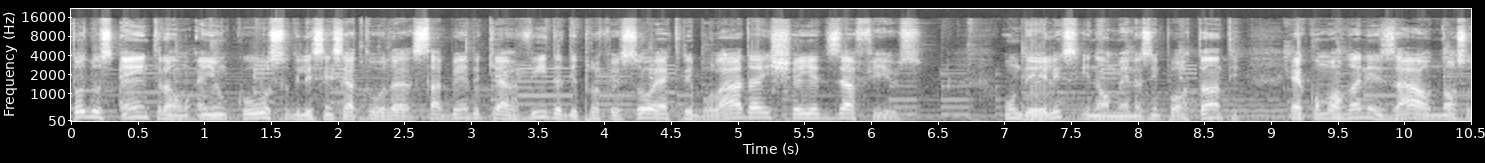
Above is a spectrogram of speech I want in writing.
Todos entram em um curso de licenciatura sabendo que a vida de professor é atribulada e cheia de desafios. Um deles, e não menos importante, é como organizar o nosso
